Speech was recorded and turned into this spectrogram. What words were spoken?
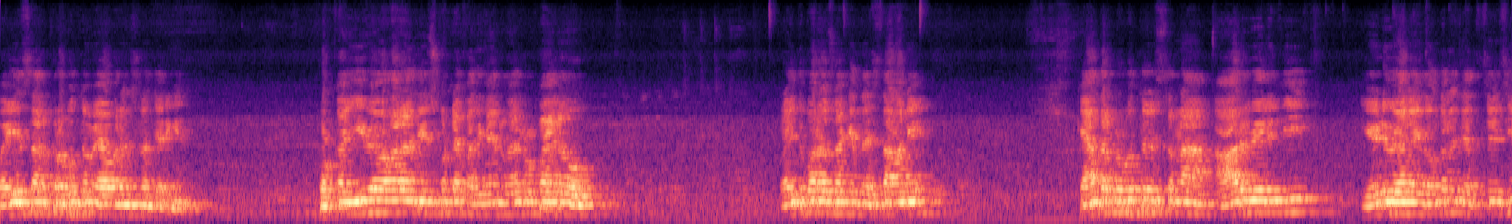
వైఎస్ఆర్ ప్రభుత్వం వ్యవహరించడం జరిగింది. ఒక్క ఈ వ్యవహారాలు తీసుకుంటే పదిహేను వేల రూపాయలు రైతు భరోసా కింద ఇస్తామని కేంద్ర ప్రభుత్వం ఇస్తున్న ఆరు వేలకి ఏడు వేల ఐదు వందలు జత చేసి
